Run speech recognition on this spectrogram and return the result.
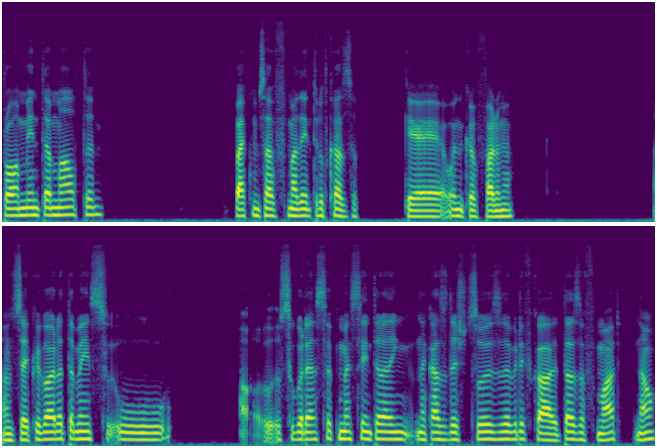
provavelmente a malta vai começar a fumar dentro de casa, que é a única forma. A não ser que agora também o, a segurança começa a entrar em, na casa das pessoas a verificar: estás a fumar? Não?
